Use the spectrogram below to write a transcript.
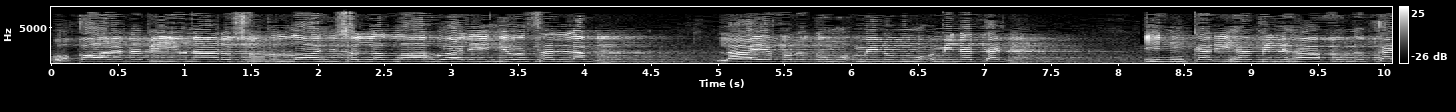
وقال نبينا رسول الله صلى الله عليه وسلم، لا يفرق مؤمن مؤمنة إن كره منها خلقا،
